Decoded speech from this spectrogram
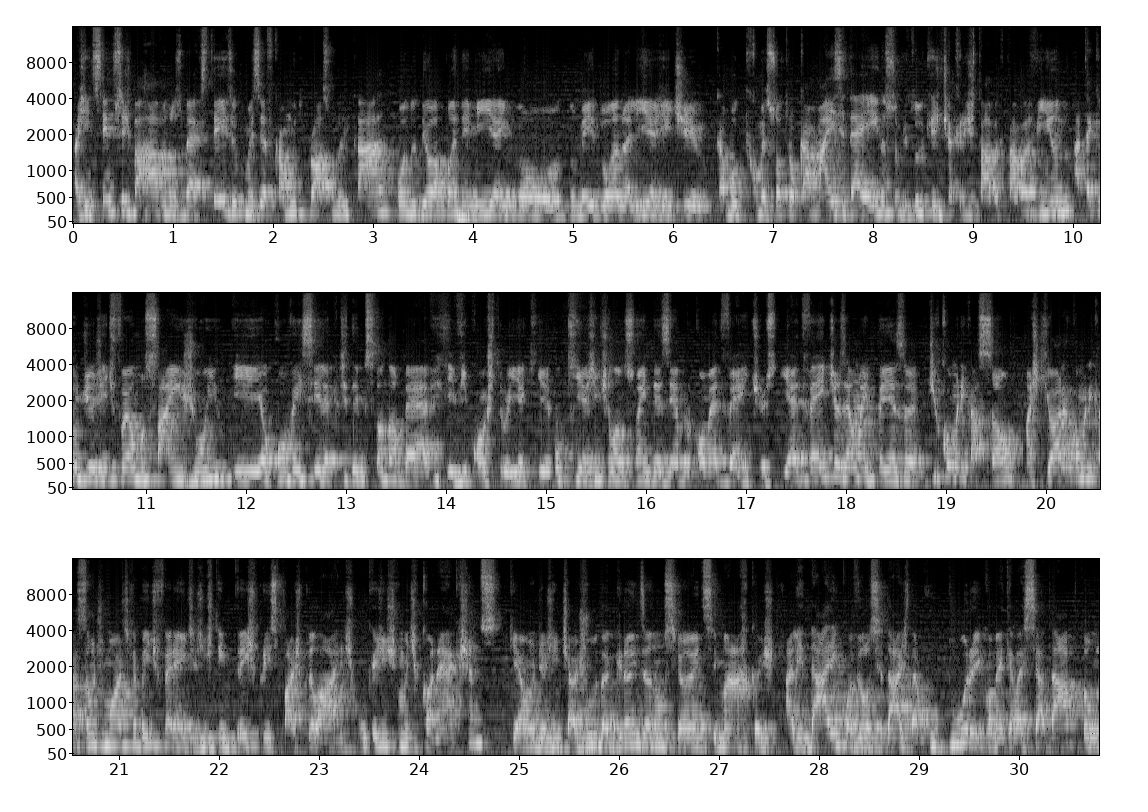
A gente sempre se esbarrava nos backstage, eu comecei a ficar muito próximo do Ricardo. Quando deu a pandemia no, no meio do ano ali, a gente acabou que começou a trocar mais ideia ainda sobre tudo que a gente acreditava que estava vindo indo, até que um dia a gente foi almoçar em junho e eu convenci ele a pedir demissão da Ambev e vi construir aqui o que a gente lançou em dezembro como Adventures. E Adventures é uma empresa de comunicação, mas que olha a comunicação de uma ótica bem diferente. A gente tem três principais pilares. Um que a gente chama de Connections, que é onde a gente ajuda grandes anunciantes e marcas a lidarem com a velocidade da cultura e como é que elas se adaptam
